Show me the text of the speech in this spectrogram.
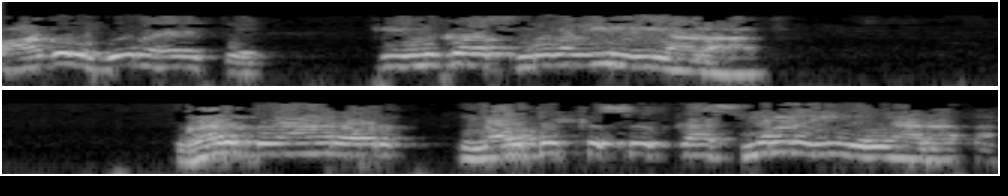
पागल हो रहे थे कि इनका स्मरण ही नहीं आ रहा था। घर द्वार और नवदिक सुख का स्मरण ही नहीं आ रहा था।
